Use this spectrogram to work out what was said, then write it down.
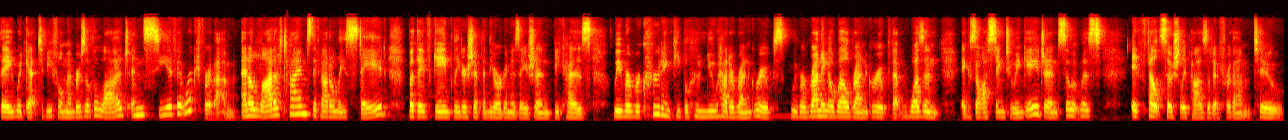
they would get to be full members of the lodge and see if it worked for them. And a lot of times they've not only stayed, but they've gained leadership in the organization because we were recruiting people who knew how to run groups. We were running a well run group that wasn't exhausting to engage in. So it was, it felt socially positive for them to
